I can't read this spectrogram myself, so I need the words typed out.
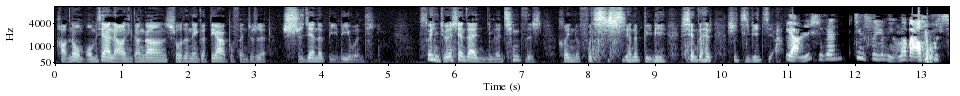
好，那我们我们现在聊你刚刚说的那个第二部分，就是时间的比例问题。所以你觉得现在你们的亲子和你的夫妻 时间的比例现在是几比几啊？两人时间近似于零了吧？我觉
